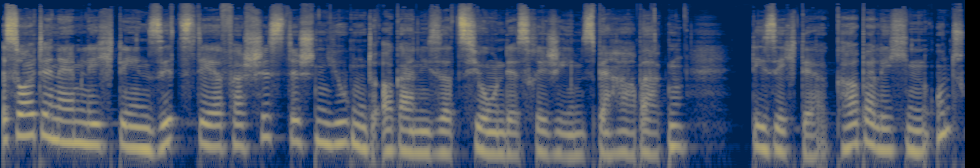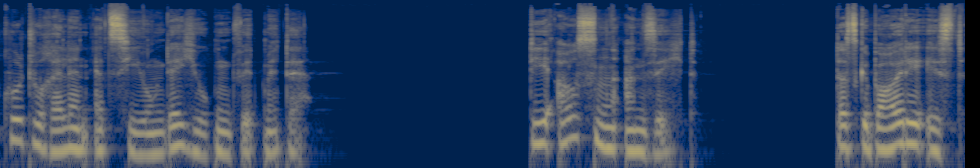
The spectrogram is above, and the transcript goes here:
Es sollte nämlich den Sitz der faschistischen Jugendorganisation des Regimes beherbergen, die sich der körperlichen und kulturellen Erziehung der Jugend widmete. Die Außenansicht Das Gebäude ist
